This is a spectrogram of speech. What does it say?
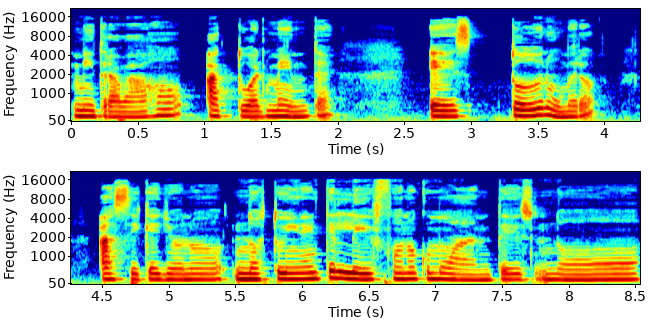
mi, trabajo actualmente es todo número, así que yo no, no estoy en el teléfono como antes, no,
